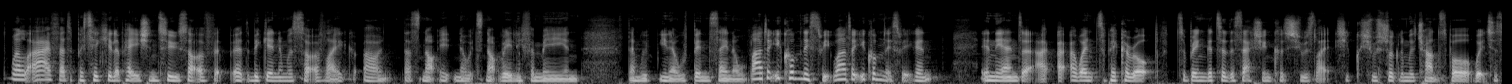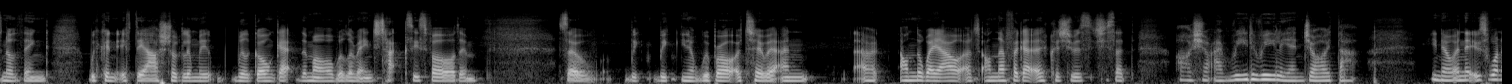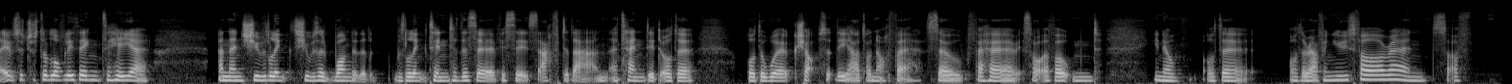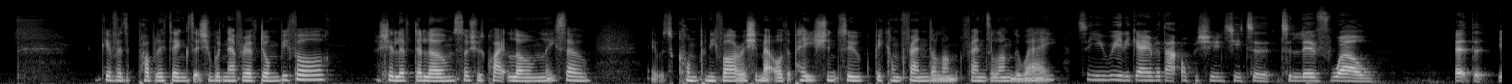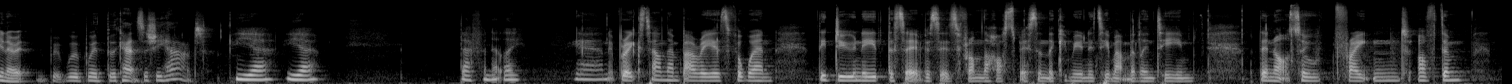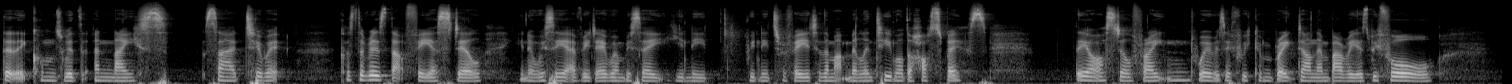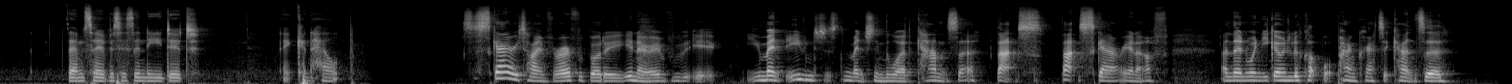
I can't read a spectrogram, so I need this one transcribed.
well, I've had a particular patient who sort of at the beginning was sort of like, oh, that's not it. No, it's not really for me. And then we've, you know, we've been saying, oh, why don't you come this week? Why don't you come this week? And in the end, I, I went to pick her up to bring her to the session because she was like, she, she was struggling with transport, which is another thing. We can, if they are struggling, we, we'll go and get them or we'll arrange taxis for them. So we, we you know, we brought her to it and uh, on the way out, I'll never forget her because she was, she said, oh, sure, I really, really enjoyed that you know, and it was one. It was just a lovely thing to hear. And then she was linked. She was one that was linked into the services after that, and attended other other workshops that they had on offer. So for her, it sort of opened, you know, other other avenues for her, and sort of give her probably things that she would never have done before. She lived alone, so she was quite lonely. So it was company for her. She met other patients who become friend along friends along the way. So you really gave her that opportunity to to live well at the you know with, with the cancer she had. Yeah, yeah, definitely. Yeah, and it breaks down them barriers for when they do need the services from the hospice and the community Macmillan team. They're not so frightened of them that it comes with a nice side to it because there is that fear still. You know, we see it every day when we say you need we need to refer you to the Macmillan team or the hospice they are still frightened. Whereas if we can break down them barriers before them services are needed, it can help. It's a scary time for everybody. You know, you meant even just mentioning the word cancer. That's that's scary enough. And then when you go and look up what pancreatic cancer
